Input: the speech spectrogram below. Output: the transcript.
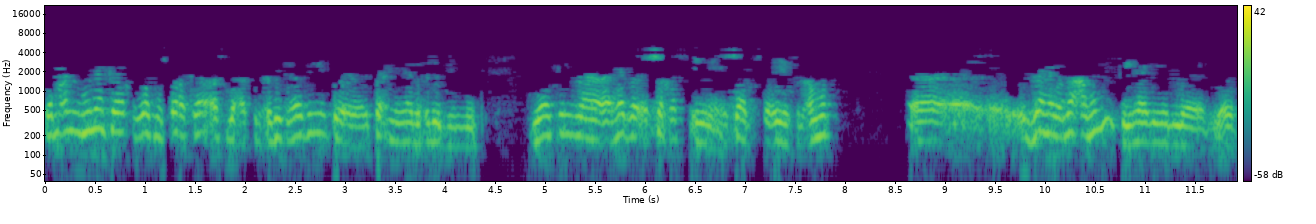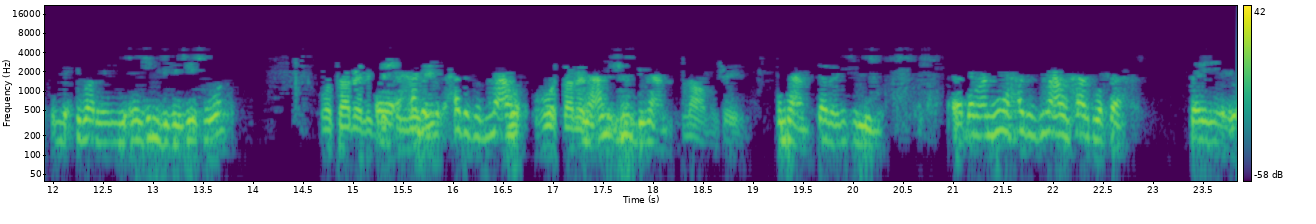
طبعا هناك قوات مشتركة أصبحت في الحدود هذه تحمي هذه الحدود لكن هذا الشخص شاب صغير في العمر ذهب معهم في هذه الاعتبار يعني جندي في الجيش هو. هو تابع للجيش آه، الليبي حدثت معه. هو تابع نعم جندي نعم. نعم جيد. نعم تابع للجيش الليبي آه، طبعا هنا حدث معه حالة وفاة. طيب،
